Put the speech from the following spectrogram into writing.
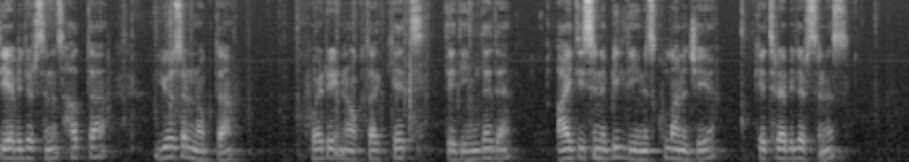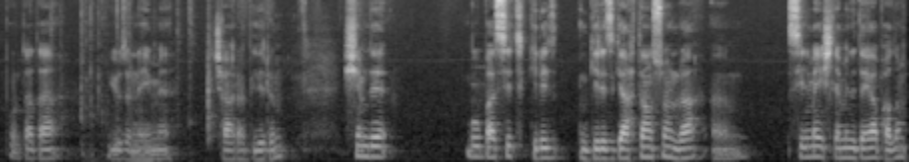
diyebilirsiniz. Hatta user nokta query nokta get dediğimde de id'sini bildiğiniz kullanıcıyı getirebilirsiniz. Burada da username'i çağırabilirim. Şimdi bu basit giriz, girizgahtan sonra e, silme işlemini de yapalım.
